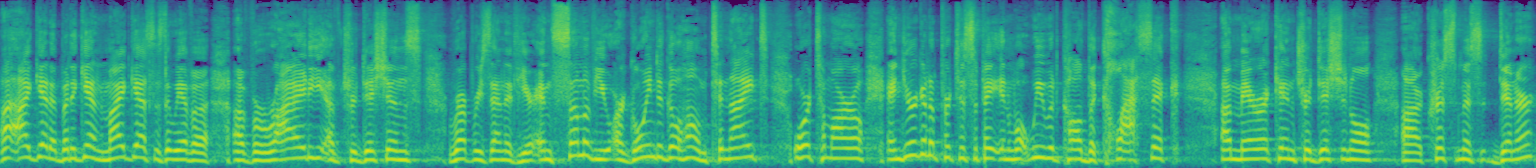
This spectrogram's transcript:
I, I get it. But again, my guess is that we have a, a variety of traditions represented here. And some of you are going to go home tonight or tomorrow, and you're going to participate in what we would call the classic American traditional uh, Christmas dinner.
